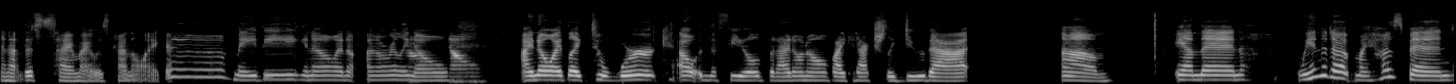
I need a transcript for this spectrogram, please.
And at this time, I was kind of like, eh, maybe, you know, I don't, I don't really know. No. I know I'd like to work out in the field, but I don't know if I could actually do that um, and then we ended up, my husband,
